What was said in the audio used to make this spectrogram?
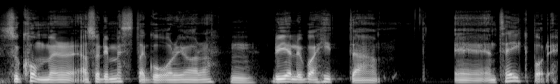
så kommer, alltså det mesta går att göra. Det gäller ju bara att hitta eh, en take på det.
